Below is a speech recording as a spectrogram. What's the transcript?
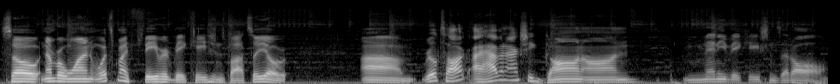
So, number one, what's my favorite vacation spot? So, yo, um, real talk, I haven't actually gone on many vacations at all.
